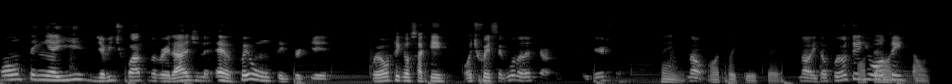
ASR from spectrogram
ontem aí, dia 24 na verdade, né? É, foi ontem, porque foi ontem que eu saquei. Ontem foi segunda, né, Thiago? Foi terça? Sim, Não. ontem foi terça, é. Não, então foi ontem, Ontem, de ontem. Então.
